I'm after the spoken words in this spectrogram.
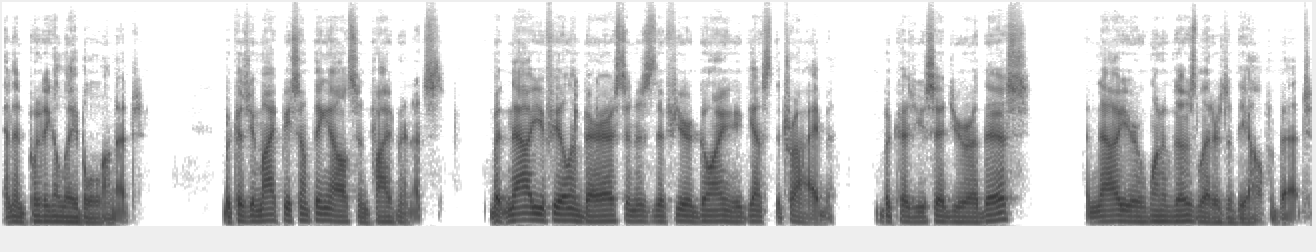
and then putting a label on it because you might be something else in five minutes. But now you feel embarrassed and as if you're going against the tribe because you said you're a this, and now you're one of those letters of the alphabet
